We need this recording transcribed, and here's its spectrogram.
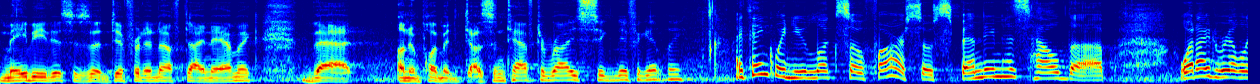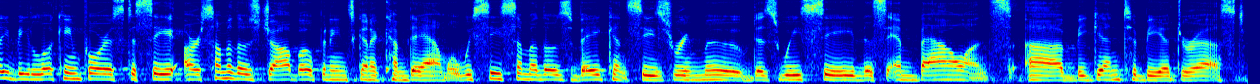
maybe this is a different enough dynamic that unemployment doesn't have to rise significantly? I think when you look so far, so spending has held up. What I'd really be looking for is to see are some of those job openings going to come down? Will we see some of those vacancies removed as we see this imbalance uh, begin to be addressed?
